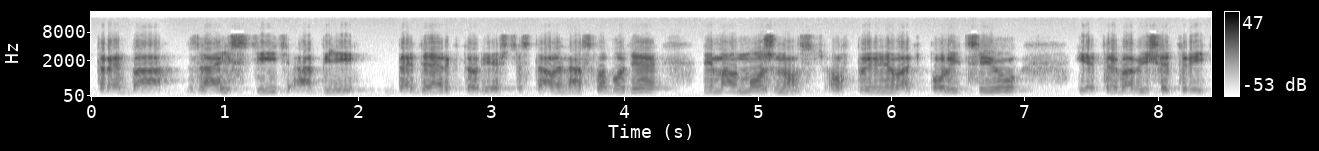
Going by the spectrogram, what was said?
treba zaistiť, aby Beder, ktorý ešte stále na slobode, nemal možnosť ovplyvňovať policiu. Je treba vyšetriť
